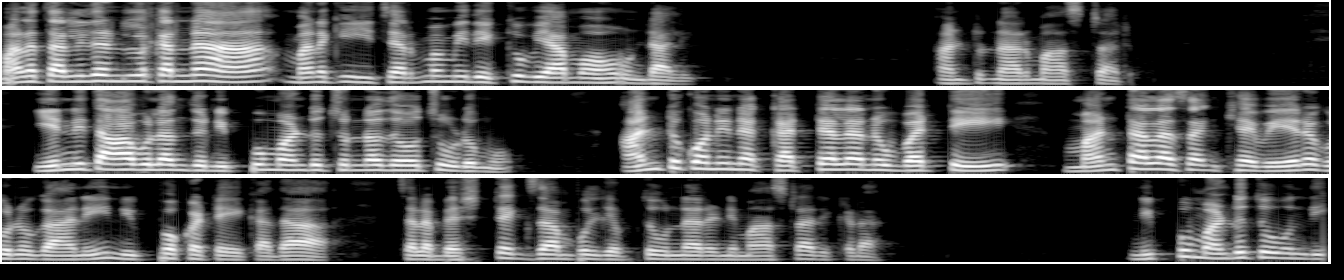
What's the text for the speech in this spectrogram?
మన తల్లిదండ్రుల కన్నా మనకి ఈ చర్మం మీద ఎక్కువ వ్యామోహం ఉండాలి అంటున్నారు మాస్టర్. ఎన్ని తావులందు నిప్పు మండుచున్నదో చూడుము. అంటుకొనిన కట్టెలను బట్టి మంటల సంఖ్య వేరగును కానీ నిప్పొకటే కదా. చాలా బెస్ట్ ఎగ్జాంపుల్ చెప్తూ ఉన్నారండి మాస్టర్ ఇక్కడ. నిప్పు మండుతూ ఉంది.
